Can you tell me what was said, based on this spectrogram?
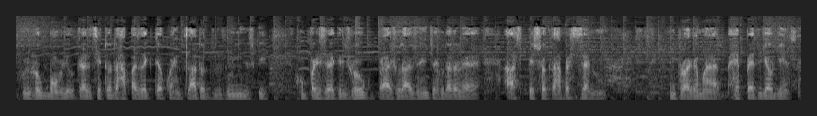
Foi um jogo bom, viu? Agradecer toda a rapaziada que esteve com a gente lá, todos os meninos que compareceram aquele jogo para ajudar a gente, ajudar também as pessoas que estavam precisando. Um, programa repleto de audiência.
